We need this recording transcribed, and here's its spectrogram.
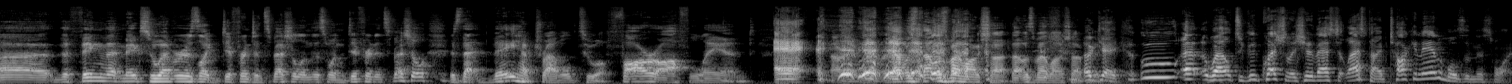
uh, the thing that makes whoever is like different and special in this one different and special is that they have traveled to a far off land. All right, whatever. that was that was my long shot. That was my long shot. Okay. Ooh. Uh, well, it's a good question. I should have asked it last time. Talking animals in this one.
